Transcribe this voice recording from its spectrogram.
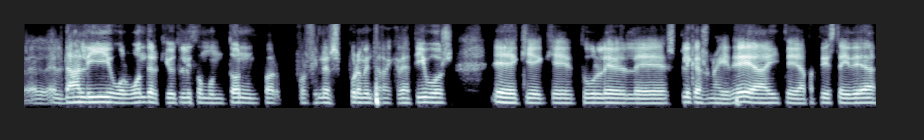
el, el DALI o el Wonder que yo utilizo un montón por, por fines puramente recreativos, eh, que, que, tú le, le, explicas una idea y te, a partir de esta idea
